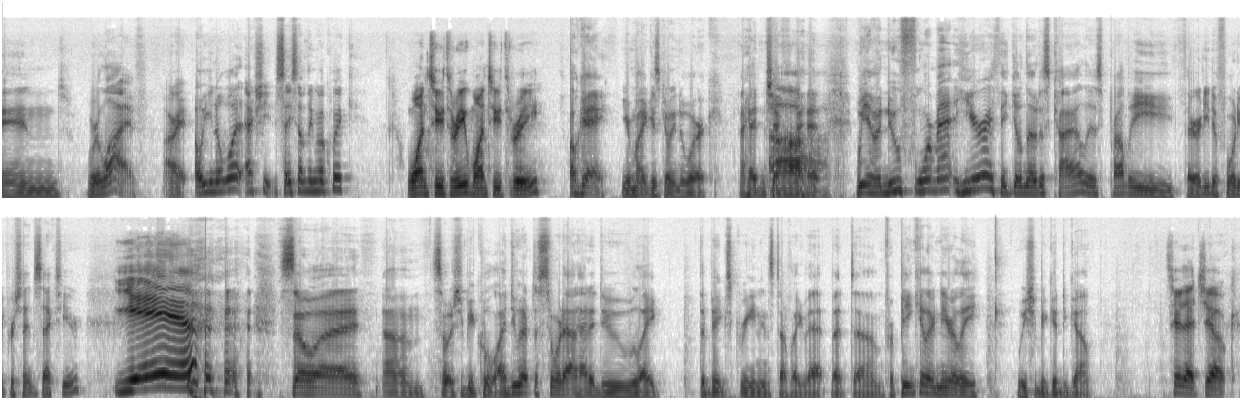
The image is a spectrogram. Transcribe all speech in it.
And we're live. All right. Oh, you know what? Actually, say something real quick. One, two, three, one, two, three. Okay, your mic is going to work. I hadn't checked that. We have a new format here. I think you'll notice Kyle is probably 30 to 40% sexier. Yeah. So, uh, um, so it should be cool. I do have to sort out how to do like the big screen and stuff like that. But um, for Painkiller Nearly, we should be good to go. Let's hear that joke.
